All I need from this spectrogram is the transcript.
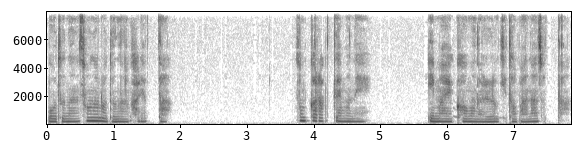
모두는 손으로 눈을 가렸다. 손가락 때문에 이마에 검은 얼룩이 더 많아졌다.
